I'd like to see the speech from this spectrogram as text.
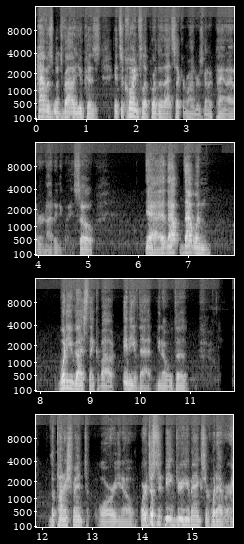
have as much value because it's a coin flip whether that second rounder is going to pan out or not anyway. So, yeah, that that one. What do you guys think about any of that? You know, the the punishment, or you know, or just it being Drew Eubanks or whatever.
